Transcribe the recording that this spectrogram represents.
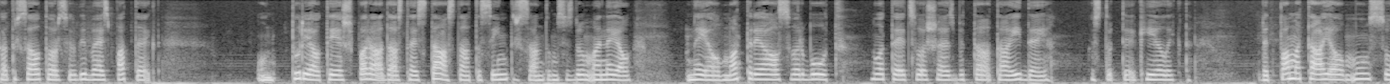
katrs autors ir gribējis pateikt. Un tur jau tieši parādās tajā stāstā tas interesantums. Es domāju, ne jau, ne jau materiāls var būt noteicošais, bet tā, tā ideja, kas tur tiek ielikta. Bet pamatā jau mūsu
